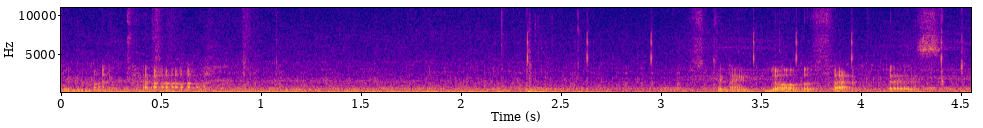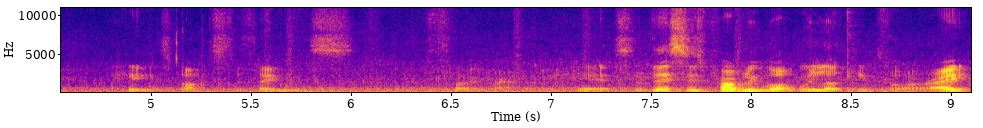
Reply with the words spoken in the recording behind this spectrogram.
in my car. Just gonna ignore the fact there's these monster things floating around over here. So this is probably what we're looking for, right?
